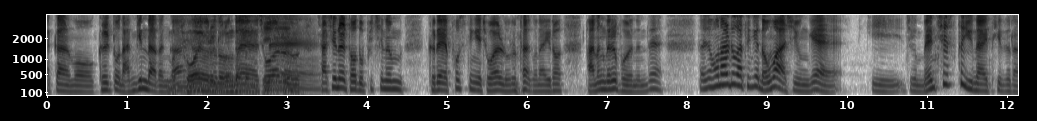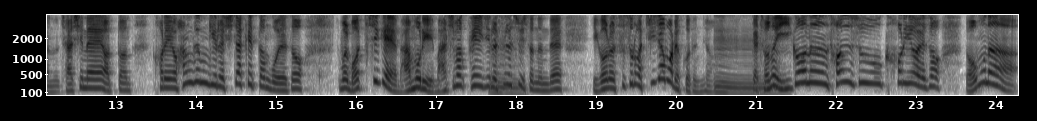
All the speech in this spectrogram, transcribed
약간 뭐글또 남긴다든가 뭐 좋아요를 누른다든지 네, 좋아요를 네. 자신을 더 높이치는 글에 포스팅에 좋아요를 누른다거나 이런 반응들을 보였는데 사실 호날두 같은 게 너무 아쉬운 게 이 지금 맨체스터 유나이티드라는 자신의 어떤 커리어 황금기를 시작했던 곳에서 정말 멋지게 마무리 마지막 페이지를 쓸수 음. 있었는데 이거를 스스로가 찢어버렸거든요. 음. 그러니까 저는 이거는 선수 커리어에서 너무나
